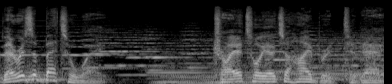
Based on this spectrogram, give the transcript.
There is a better way. Try a Toyota hybrid today.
